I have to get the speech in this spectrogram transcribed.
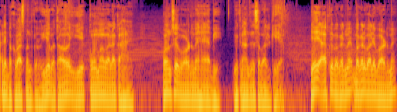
अरे बकवास बंद करो। ये बताओ, ये कोमा वाला कहाँ है? कौन से वार्ड में है अभी? विक्रांत ने सवाल किया। यही आपके बगल में, बगल वाले वार्ड में।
